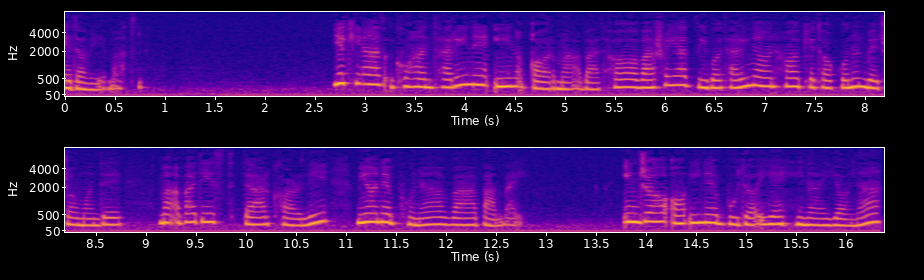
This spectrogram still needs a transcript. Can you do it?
ادامه متن. یکی از کهنترین این قار معبدها و شاید زیباترین آنها که تاکنون به جا مانده معبدی است در کارلی میان پونه و بمبئی. اینجا آین بودایی هینایانه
